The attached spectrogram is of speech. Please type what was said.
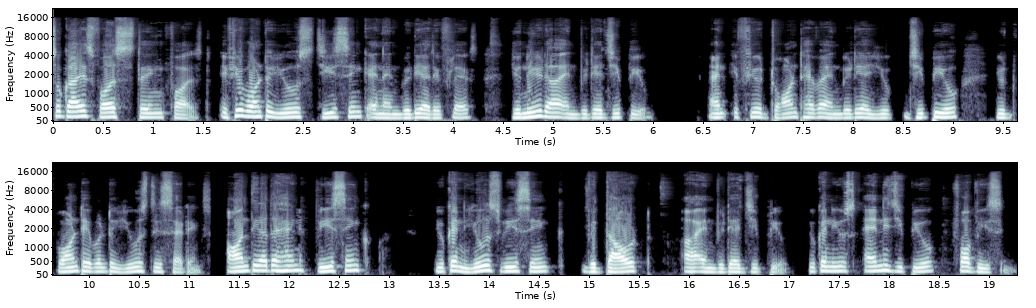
So guys, first thing first, if you want to use G-Sync and NVIDIA Reflex, you need a NVIDIA GPU. And if you don't have a NVIDIA U GPU, you won't able to use these settings. On the other hand, VSync, you can use VSync without a NVIDIA GPU. You can use any GPU for VSync.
